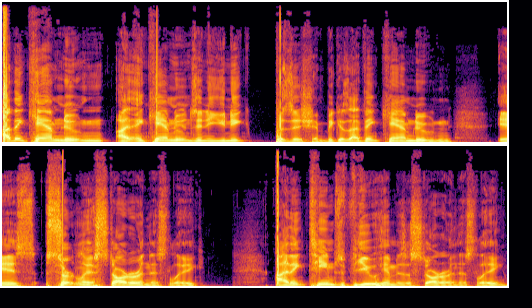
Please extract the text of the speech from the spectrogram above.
I think Cam Newton. I think Cam Newton's in a unique position because I think Cam Newton is certainly a starter in this league. I think teams view him as a starter in this league,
